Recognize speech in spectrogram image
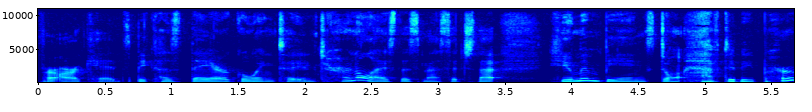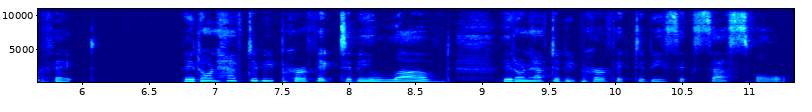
for our kids because they are going to internalize this message that human beings don't have to be perfect. They don't have to be perfect to be loved. They don't have to be perfect to be successful.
